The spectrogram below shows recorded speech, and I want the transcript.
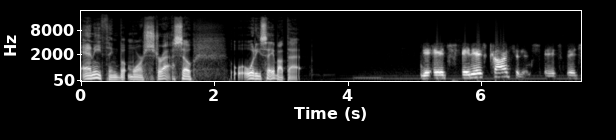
anything but more stress. So what do you say about that? It's it is confidence. It's it's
